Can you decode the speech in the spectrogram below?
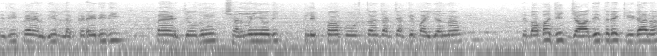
ਇਹਦੀ ਭੈਣ ਦੀ ਲੱਕੜੇ ਦੀ ਦੀ, ਭੈਣ ਚੋਦ ਨੂੰ ਸ਼ਰਮ ਨਹੀਂ ਆਉਂਦੀ ਕਲਿੱਪਾਂ ਪੋਸਟਾਂ ਚੱਕ ਚੱਕ ਕੇ ਪਾਈ ਜਾਂਦਾ। ਤੇ ਬਾਬਾ ਜੇ ਜਿਆਦੇ ਤੇਰੇ ਕੀੜਾ ਨਾ,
